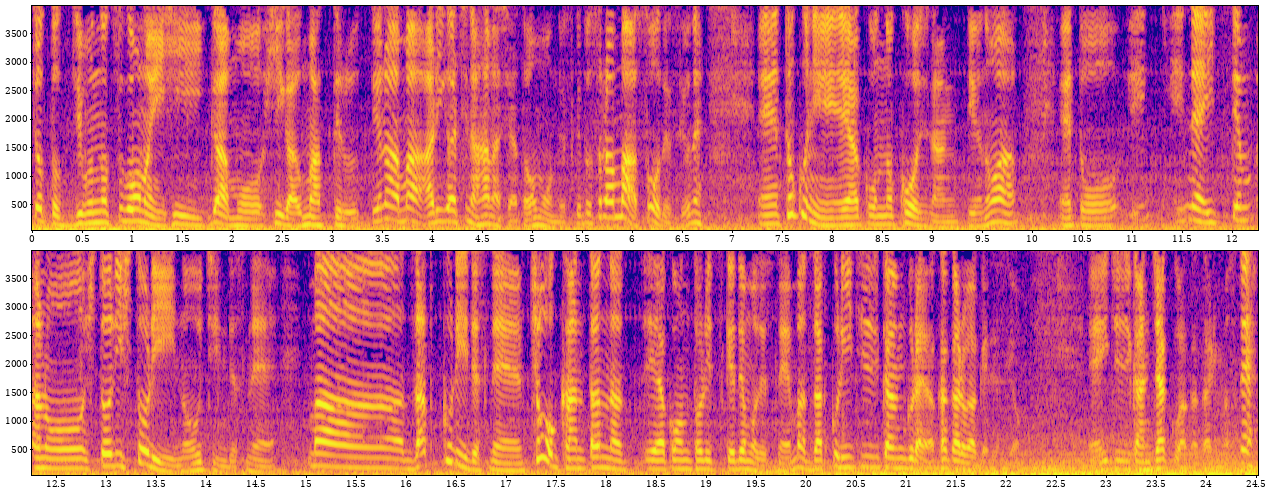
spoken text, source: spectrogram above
ちょっと自分の都合のいい日がもう日が埋まってるっていうのはまあありがちな話だと思うんですけど、それはまあそうですよね。えー、特にエアコンの工事なんていうのは、えっ、ー、と、ね、一点、あのー、一人一人のうちにですね、まあ、ざっくりですね、超簡単なエアコン取り付けでもですね、まあ、ざっくり1時間ぐらいはかかるわけですよ。え1時間弱はかかりますね。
